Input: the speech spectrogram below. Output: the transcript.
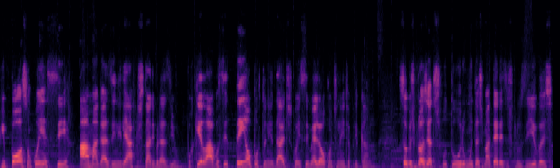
que possam conhecer a Magazine Style Brasil, porque lá você tem a oportunidade de conhecer melhor o continente africano. Sobre os projetos futuros, muitas matérias exclusivas,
